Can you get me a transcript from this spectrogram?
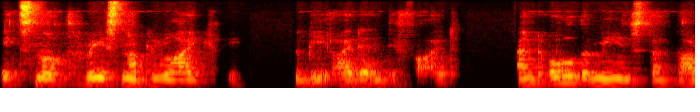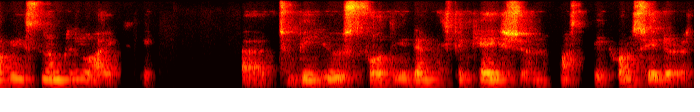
it's not reasonably likely to be identified and all the means that are reasonably likely uh, to be used for the identification must be considered.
